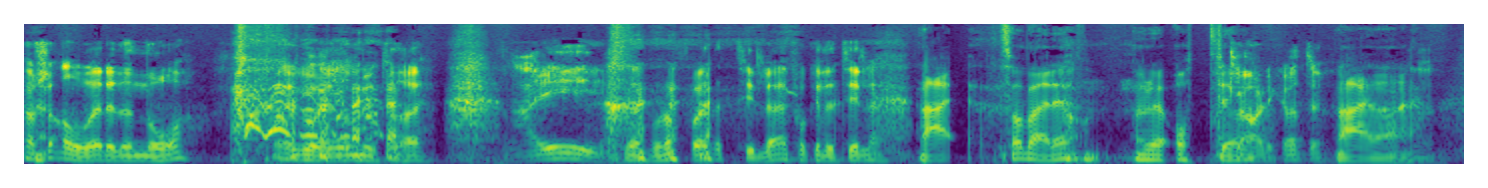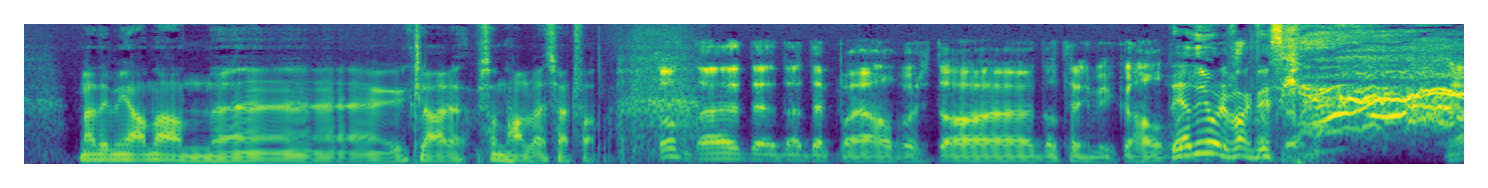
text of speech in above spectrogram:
Kanskje allerede nå skal jeg gå inn og mute deg. Nei, hvordan får jeg det til? Jeg får ikke det til. Jeg. Nei, sånn er det når du er 80 år. klarer det ikke, vet du. Nei, nei, nei. Men det er mye annet han øh, klarer. Sånn halvveis, i hvert fall. Sånn, der, der, dempa jeg Halvor. Da, da trenger vi ikke Halvor. Ja, det gjorde du faktisk. Ja.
